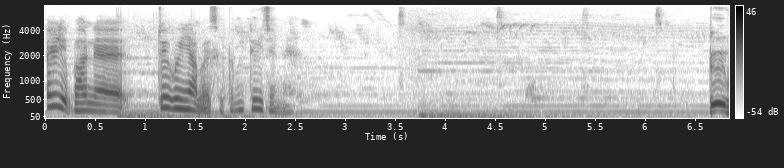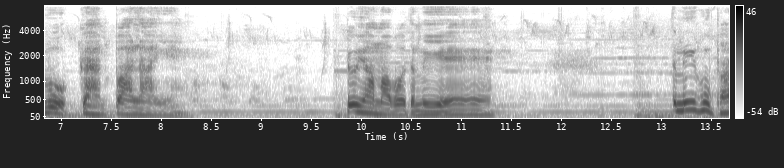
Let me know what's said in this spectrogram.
အဲ့ဒီဘာနဲ့တွေ့ခွင့်ရမယ်ဆိုသမီးတွေ့ချင်တယ် တွေ့ဖို့ကံပါလာရင်တွေ့ရမှာပေါ့သမီးရဲ့သမီးကဘာ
